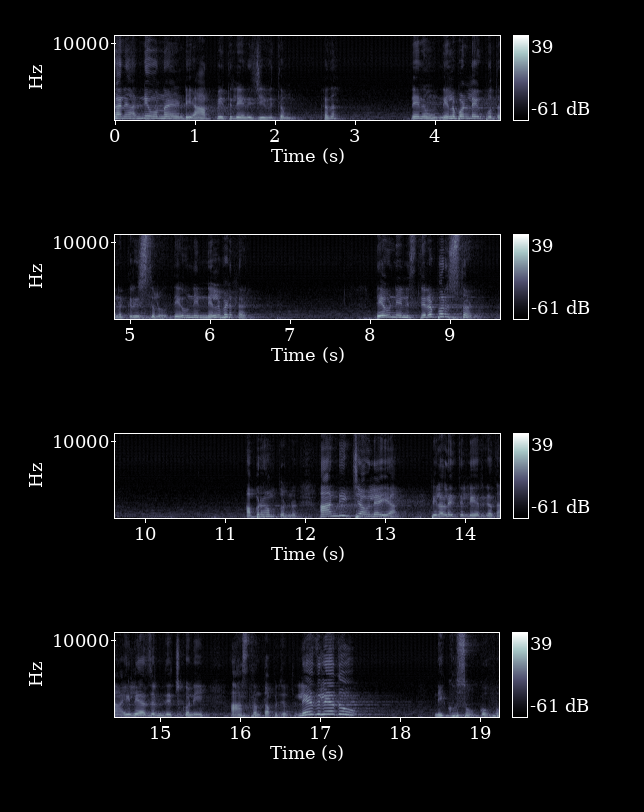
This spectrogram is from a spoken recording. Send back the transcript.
కానీ అన్నీ ఉన్నాయండి ఆత్మీయత లేని జీవితం కదా? నేను నిలబడలేకపోతున్న క్రీస్తులో దేవుడు నేను నిలబెడతాడు. దేవుడు నేను స్థిరపరుస్తాడు. అబ్రహాంతో ఉన్నాడు. ఆ ఇచ్చావులే అయ్యా. పిల్లలైతే లేరు కదా ఇలియాజర్ని తెచ్చుకొని ఆస్తం తప్ప చెప్తా లేదు లేదు. నీకోసం గొప్ప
